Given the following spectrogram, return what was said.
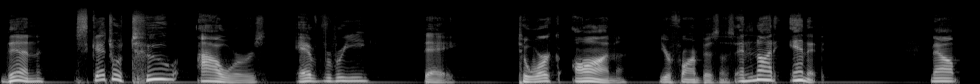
Then schedule two hours every day to work on your farm business and not in it. Now,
